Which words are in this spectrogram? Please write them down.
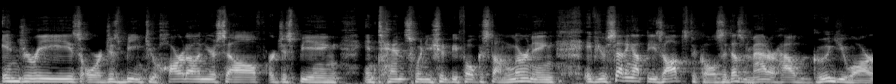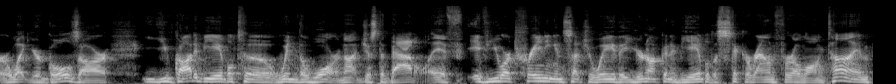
injuries or just being too hard on yourself or just being intense when you should be focused on learning. If you're setting up these obstacles, it doesn't matter how good you are or what your goals are. You've got to be able to win the war, not just the battle. If, if you are training in such a way that you're not going to be able to stick around for a long time,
